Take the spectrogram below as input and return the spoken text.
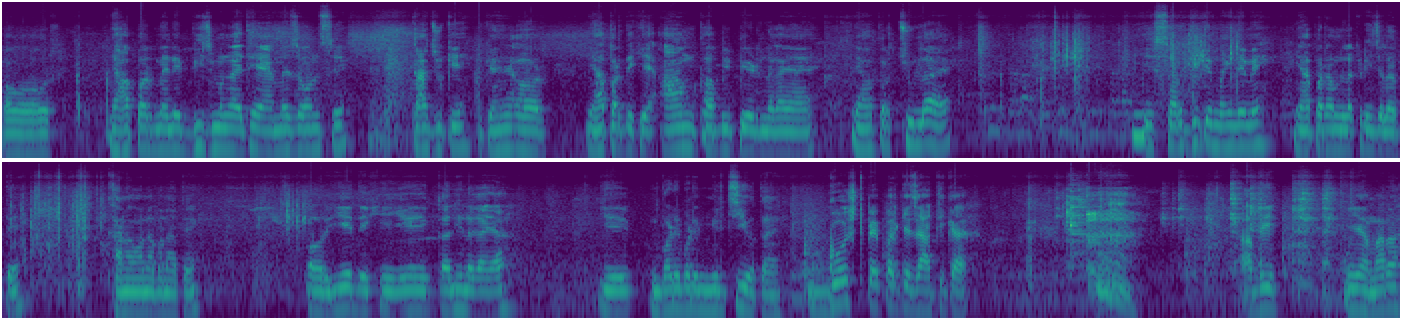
और यहाँ पर मैंने बीज मंगाए थे अमेज़ोन से, काजू के। है, और यहाँ पर देखिए, आम का भी पेड़ लगाया है। यहाँ पर चूल्हा है। ये सर्दी के महीने में यहाँ पर हम लकड़ी जलाते हैं, खाना वाना बनाते हैं। और ये देखिए, ये कल ही लगाया। ये बड़े बड़े मिर्ची होता है। गोश्त पेपर के जाति का है। अभी ये हमारा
